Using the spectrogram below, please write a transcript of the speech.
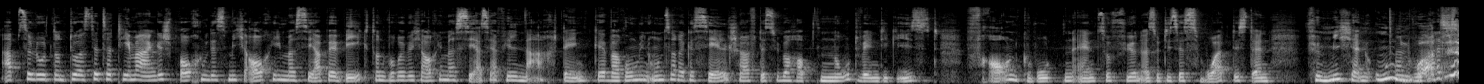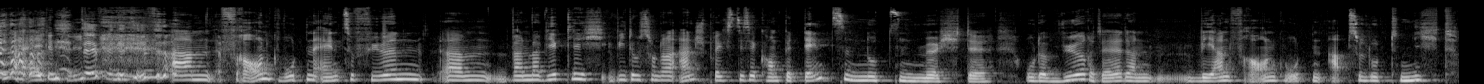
Absolut. Und du hast jetzt ein Thema angesprochen, das mich auch immer sehr bewegt und worüber ich auch immer sehr, sehr viel nachdenke, warum in unserer Gesellschaft es überhaupt notwendig ist, Frauenquoten einzuführen. Also dieses Wort ist ein für mich ein Unwort eigentlich. Definitiv. Ähm, Frauenquoten einzuführen, ähm, wenn man wirklich, wie du schon ansprichst, diese Kompetenzen nutzen möchte oder würde, dann wären Frauenquoten absolut nicht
